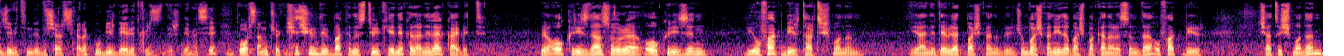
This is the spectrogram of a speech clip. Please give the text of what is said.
Ecevit'in de dışarı çıkarak bu bir devlet krizidir demesi borsanın çökmesi. İşte şimdi bakınız Türkiye ne kadar neler kaybetti. Ve o krizden sonra o krizin bir ufak bir tartışmanın yani devlet başkanı, cumhurbaşkanı ile başbakan arasında ufak bir çatışmanın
